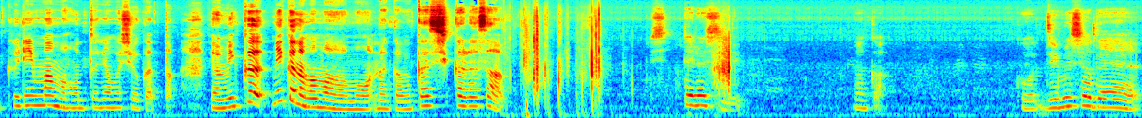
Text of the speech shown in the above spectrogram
みくりんママ本当に面白かった。でもみくみくのママはもうなんか昔からさ知ってるしなんかこう事務所で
